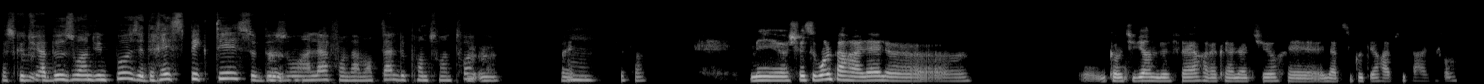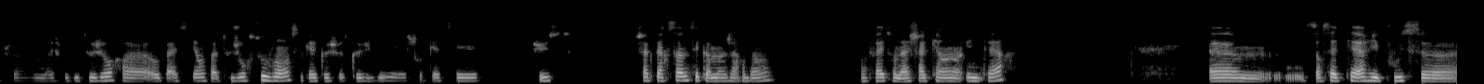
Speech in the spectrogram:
parce que tu as besoin d'une pause et de respecter ce besoin-là fondamental de prendre soin de toi. Oui, c'est ça. Mais euh, je fais souvent le parallèle, euh, comme tu viens de le faire, avec la nature et la psychothérapie, par exemple. Moi, je me dis toujours euh, aux patients, enfin toujours souvent, c'est quelque chose que je dis et je trouve que c'est juste. Chaque personne, c'est comme un jardin. En fait, on a chacun une terre. Euh, sur cette terre, il pousse euh,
